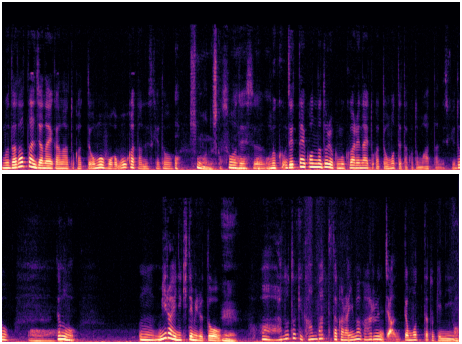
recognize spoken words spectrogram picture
無駄だったんじゃないかなとかって思う方が多かったんですけど。あそうなんですか。そうです。絶対こんな努力報われないとかって思ってたこともあったんですけど。でも、うん、未来に来てみるとえあああの時頑張ってたから今があるんじゃんって思った時にえああ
